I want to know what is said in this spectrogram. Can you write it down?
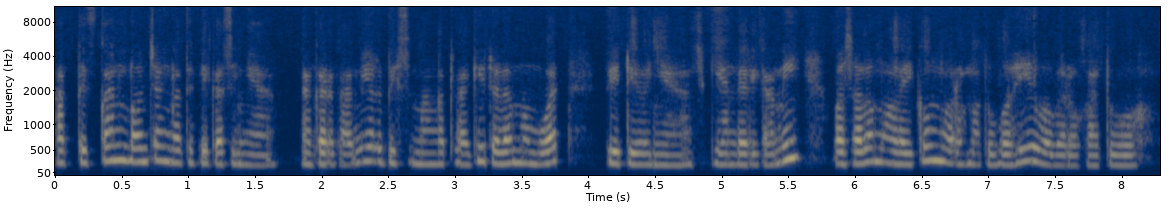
aktifkan lonceng notifikasinya agar kami lebih semangat lagi dalam membuat videonya. Sekian dari kami. Wassalamualaikum warahmatullahi wabarakatuh.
